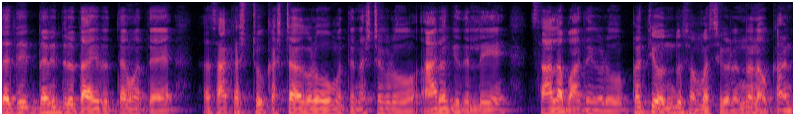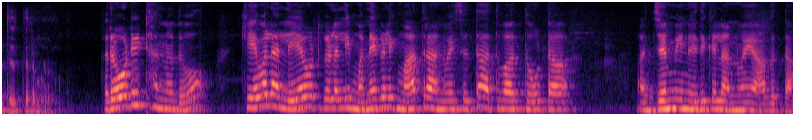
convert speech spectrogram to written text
ದದಿ ದರಿದ್ರತಾ ಇರುತ್ತೆ ಮತ್ತು ಸಾಕಷ್ಟು ಕಷ್ಟಗಳು ಮತ್ತು ನಷ್ಟಗಳು ಆರೋಗ್ಯದಲ್ಲಿ ಸಾಲ ಬಾಧೆಗಳು ಪ್ರತಿಯೊಂದು ಸಮಸ್ಯೆಗಳನ್ನು ನಾವು ಕಾಣ್ತಿರ್ತಾರೆ ಮೇಡಮ್. ರೋಡಿಟ್ ಅನ್ನೋದು ಕೇವಲ ಲೇಔಟ್ಗಳಲ್ಲಿ ಮನೆಗಳಿಗೆ ಮಾತ್ರ ಅನ್ವಯಿಸುತ್ತಾ ಅಥವಾ ತೋಟ ಜಮೀನು ಇದಕ್ಕೆಲ್ಲ ಅನ್ವಯ ಆಗುತ್ತಾ?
